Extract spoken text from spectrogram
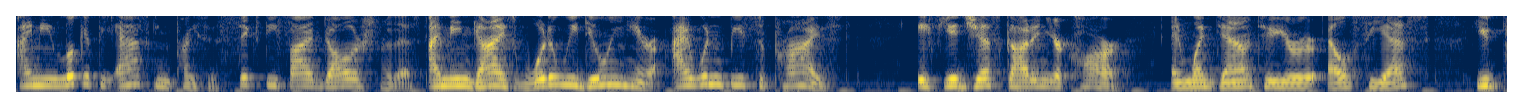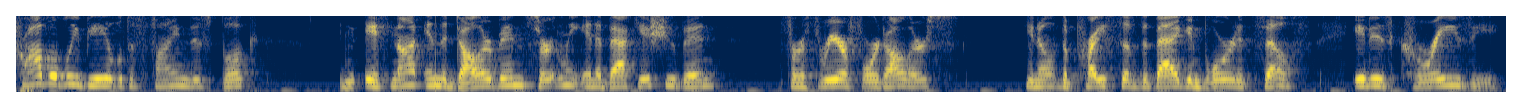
I mean, look at the asking prices, $65 for this. I mean, guys, what are we doing here? I wouldn't be surprised surprised if you just got in your car and went down to your LCS, you'd probably be able to find this book, if not in the dollar bin, certainly in a back issue bin for three or four dollars. You know, the price of the bag and board itself. It is crazy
